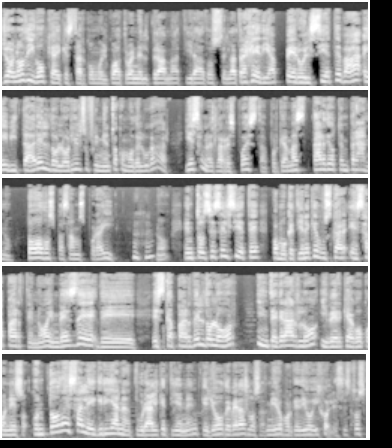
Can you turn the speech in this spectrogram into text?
Yo no digo que hay que estar como el 4 en el drama, tirados en la tragedia, pero el 7 va a evitar el dolor y el sufrimiento como de lugar. Y esa no es la respuesta, porque además tarde o temprano todos pasamos por ahí, ¿no? Entonces el 7 como que tiene que buscar esa parte, ¿no? En vez de, de escapar del dolor, integrarlo y ver qué hago con eso. Con toda esa alegría natural que tienen, que yo de veras los admiro porque digo, híjoles, estos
